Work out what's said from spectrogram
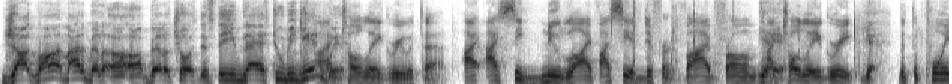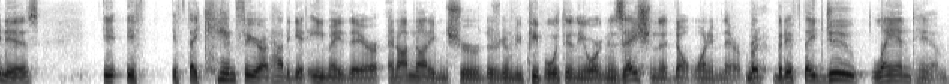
Jacque Vaughn might have been a, a better choice than Steve Nash to begin I with. I totally agree with that. I, I see new life. I see a different vibe from him. Yeah. I totally agree. Yeah. But the point is, if if they can figure out how to get Ime there, and I'm not even sure there's going to be people within the organization that don't want him there, but Right. but if they do land him,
